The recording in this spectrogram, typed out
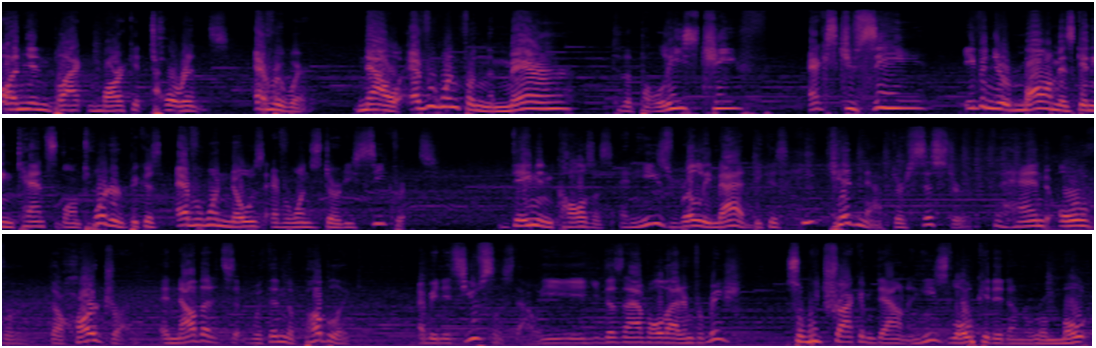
Onion Black Market torrents, everywhere. Now, everyone from the mayor to the police chief, XQC, even your mom is getting cancelled on Twitter because everyone knows everyone's dirty secrets. Damon calls us and he's really mad because he kidnapped her sister to hand over the hard drive. And now that it's within the public, I mean, it's useless now. He, he doesn't have all that information. So we track him down and he's located on a remote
